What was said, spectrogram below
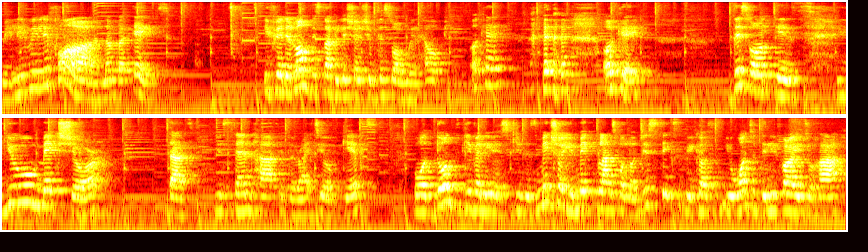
really, really fun. Number eight. If you're in a long distance relationship, this one will help you. Okay? okay. This one is you make sure that you send her a variety of gifts but don't give any excuses. Make sure you make plans for logistics because you want to deliver it to her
